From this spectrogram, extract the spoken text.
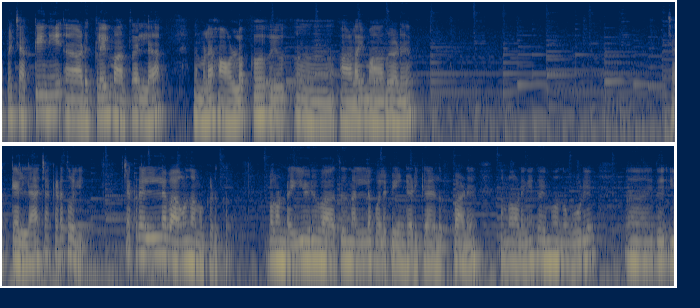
അപ്പോൾ ചക്ക ഇനി അടുക്കളയിൽ മാത്രമല്ല നമ്മളെ ഹാളിലൊക്കെ ഒരു ആളായി മാറുകയാണ്. ചക്കയല്ല ചക്കയുടെ തൊലി. ചക്കയുടെ എല്ലാ ഭാഗങ്ങളും നമുക്ക് എടുക്കാം അപ്പോൾ കണ്ടോ ഈ ഒരു ഭാഗത്ത് നല്ല പോലെ പെയിന്റ് അടിക്കാൻ എളുപ്പമാണ് നമ്മൾ ഉണങ്ങി കഴിയുമ്പോൾ ഒന്നും കൂടി ഇത് ഈ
